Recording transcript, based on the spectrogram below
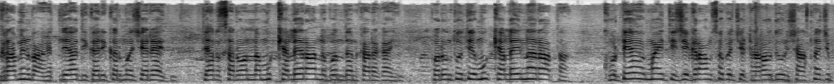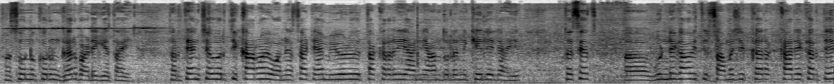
ग्रामीण भागातले अधिकारी कर्मचारी आहेत त्यांना सर्वांना मुख्यालय राहणं बंधनकारक आहे. परंतु ते मुख्यालय न राहता खोटे माहितीचे ग्रामसभेचे ठराव देऊन शासनाची फसवणूक करून घर भाडे घेत आहे. तर त्यांच्यावरती कारवाई होण्यासाठी आम्ही वेळोवेळी तक्रारी आणि आंदोलने केलेली आहेत. तसेच गुंडेगाव येथील सामाजिक कार्यकर्ते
